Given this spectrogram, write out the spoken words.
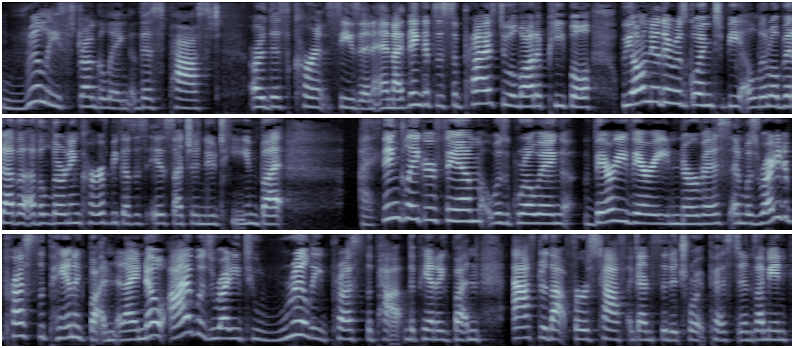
really struggling this past or this current season. And I think it's a surprise to a lot of people. We all knew there was going to be a little bit of a, of a learning curve because this is such a new team, but I think Laker fam was growing very, very nervous and was ready to press the panic button. And I know I was ready to really press the pa- the panic button after that first half against the Detroit Pistons. I mean,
